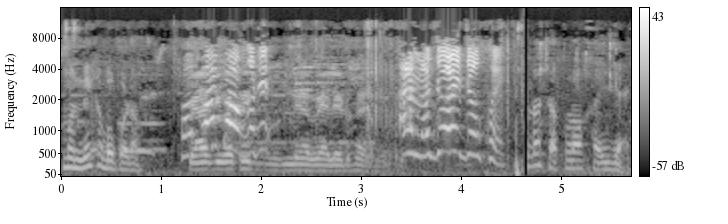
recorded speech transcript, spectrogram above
મને નહીં ખબર પડે. ચાર દિવસ વેલેડ હોય નો ચકલો ખાઈ જાય.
